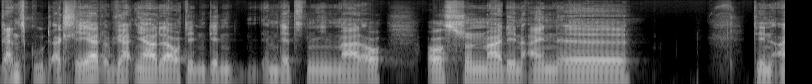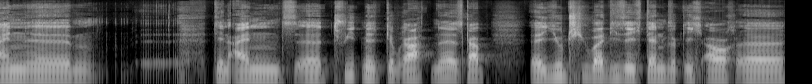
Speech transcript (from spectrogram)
ganz gut erklärt. Und wir hatten ja da auch den, den im letzten Mal auch, auch schon mal den einen, äh, den einen, äh, den einen äh, Tweet mitgebracht. Ne? Es gab äh, YouTuber, die sich dann wirklich auch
